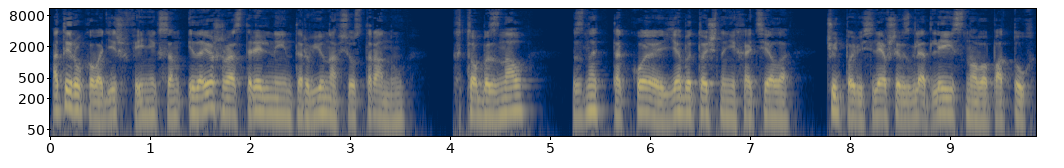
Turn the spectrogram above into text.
а ты руководишь Фениксом и даешь расстрельные интервью на всю страну. Кто бы знал? Знать такое я бы точно не хотела. Чуть повеселевший взгляд Леи снова потух.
